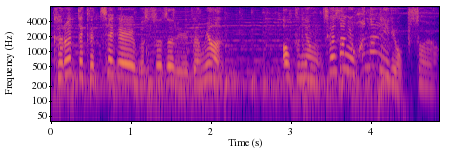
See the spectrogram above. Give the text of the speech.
그럴 때 그 책을 몇 소절 읽으면 어 그냥 세상에 화날 일이 없어요.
